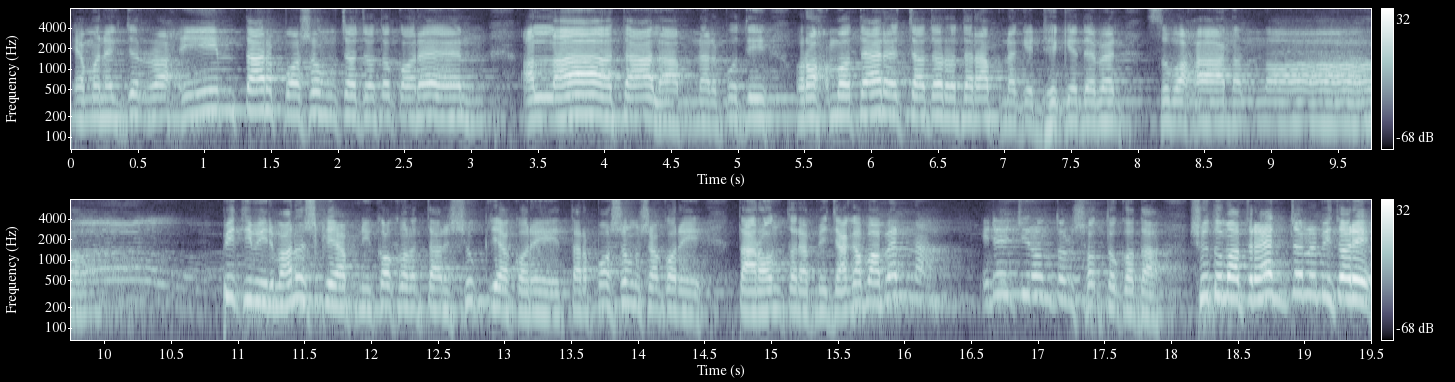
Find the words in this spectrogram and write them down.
এমন একজন রহিম, তার প্রশংসা যত করেন, আল্লাহ তাআলা আপনার প্রতি রহমতের চাদর দ্বারা আপনাকে ঢেকে দেবেন। সুবহানাল্লাহ। পৃথিবীর মানুষকে আপনি কখনো তার শুক্রিয়া করে, তার প্রশংসা করে, তার অন্তরে আপনি জায়গা পাবেন না। এটাই চিরন্তন সত্য কথা। শুধুমাত্র একজনের ভিতরে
